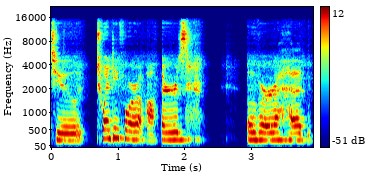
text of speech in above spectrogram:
to 24 authors over a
